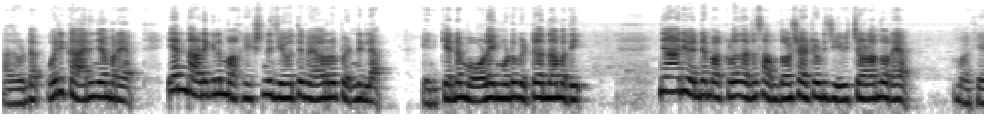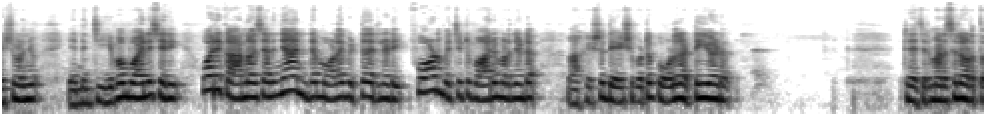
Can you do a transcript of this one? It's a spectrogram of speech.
അതുകൊണ്ട് ഒരു കാര്യം ഞാൻ പറയാം. എന്താണെങ്കിലും മഹേഷിന്റെ ജീവിതത്തിൽ വേറൊരു പെണ്ണില്ല. എനിക്ക് എന്റെ മോളെ ഇങ്ങോട്ട് വിട്ടു തന്നാൽ മതി. ഞാനും എന്റെ മക്കളും നല്ല സന്തോഷമായിട്ട് ഇവിടെ ജീവിച്ചോളാം എന്ന് പറയാം. മഹേഷ് പറഞ്ഞു എന്റെ ജീവൻ പോയാലും ശരി. ഒരു കാരണവശാലും ഞാൻ എന്റെ മോളെ വിട്ടു തരില്ലടി. ഫോൺ വെച്ചിട്ട് പോകാനും പറഞ്ഞുകൊണ്ട് മഹേഷ് ദേഷ്യപ്പെട്ട് കോൾ കട്ട് ചെയ്യുകയാണ് രചന മനസ്സിലോർത്തു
